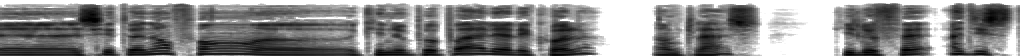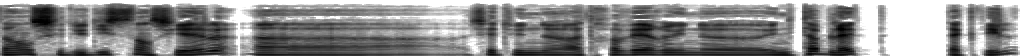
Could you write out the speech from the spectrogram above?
Euh, c'est un enfant euh, qui ne peut pas aller à l'école en classe, qui le fait à distance. C'est du distanciel. euh, c'est une à travers une, une tablette tactile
